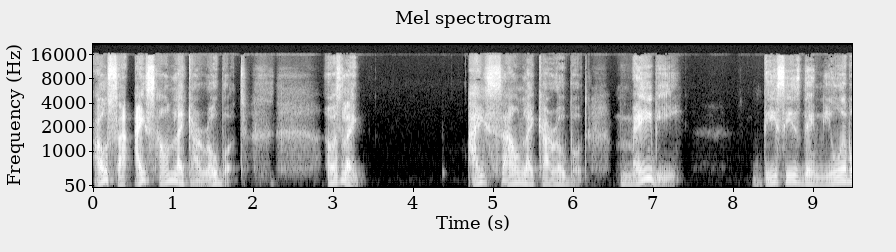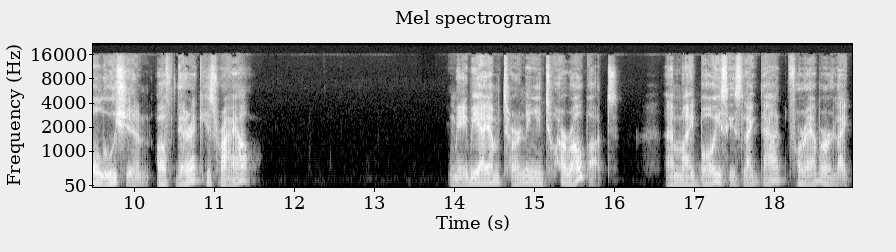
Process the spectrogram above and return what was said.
I, was, I sound like a robot. I was like i sound like a robot. Maybe this is the new evolution of Derek Israel. Maybe I am turning into a robot and my voice is like that forever. Like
